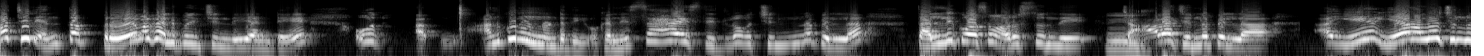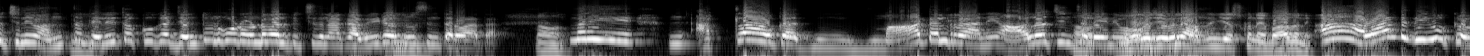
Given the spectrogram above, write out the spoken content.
ఆశ్చర్యం ఎంత ప్రేమ కనిపించింది అంటే అనుకుని ఉండుంటది. ఒక నిస్సహాయ స్థితిలో ఒక చిన్న పిల్ల తల్లి కోసం అరుస్తుంది. చాలా చిన్న పిల్ల. ఏ ఏ ఆలోచనలు వచ్చినాయి అంత తెలివి తక్కువగా జంతువులు కూడా ఉండవనిపించింది నాకు ఆ వీడియో చూసిన తర్వాత. మరి అట్లా ఒక మాటలు రాని ఆలోచించలేని అర్థం చేసుకునే బాధని. ఆ అలాంటిది ఒక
